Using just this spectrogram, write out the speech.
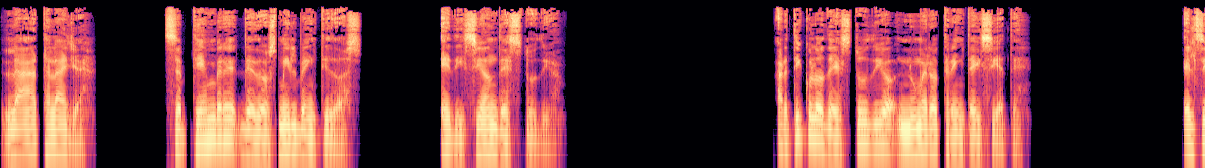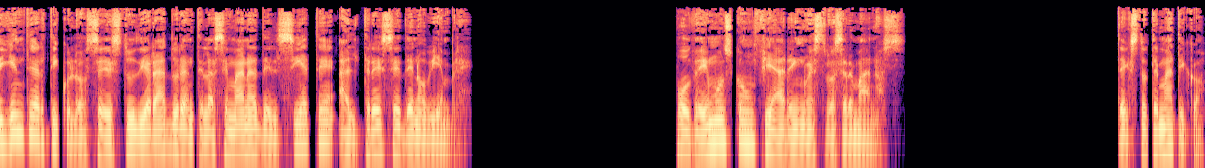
La Atalaya. Septiembre de 2022. Edición de estudio. Artículo de estudio número 37. El siguiente artículo se estudiará durante la semana del 7 al 13 de noviembre. Podemos confiar en nuestros hermanos. Texto temático.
